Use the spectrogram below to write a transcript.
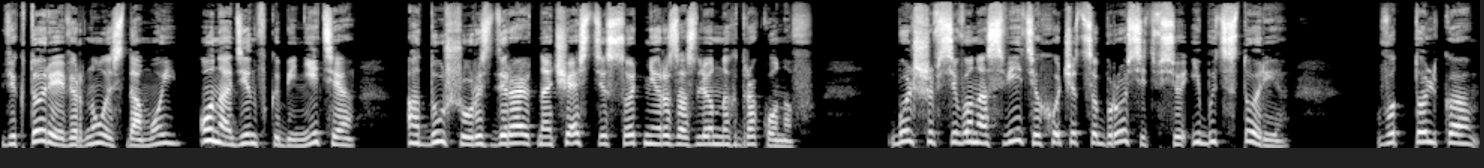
Виктория вернулась домой, он один в кабинете, а душу раздирают на части сотни разозленных драконов. Больше всего на свете хочется бросить все и быть Стори. Вот только,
